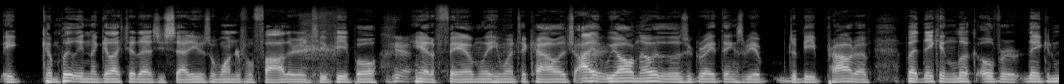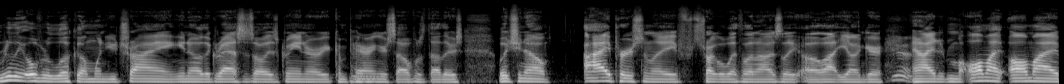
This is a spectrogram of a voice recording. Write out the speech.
he completely neglected as you said. He was a wonderful father to two people. Yeah. he had a family. He went to college. I we all know that those are great things to be to be proud of but they can look over they can really overlook them when you're trying you know the grass is always greener or you're comparing mm-hmm. yourself with others which you know I personally struggled with when I was like a lot younger, Yeah. and I all my all my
